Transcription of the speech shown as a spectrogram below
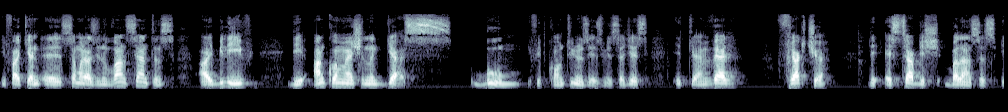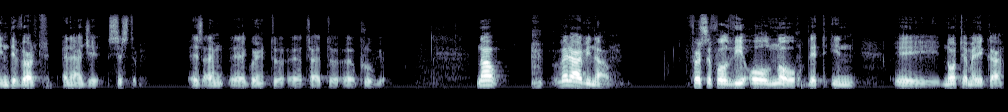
If I can uh, summarize in one sentence, I believe the unconventional gas boom, if it continues as we suggest, it can well fracture the established balances in the world energy system, as I'm uh, going to uh, try to uh, prove you. Now, where are we now? First of all, we all know that in uh, North America,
